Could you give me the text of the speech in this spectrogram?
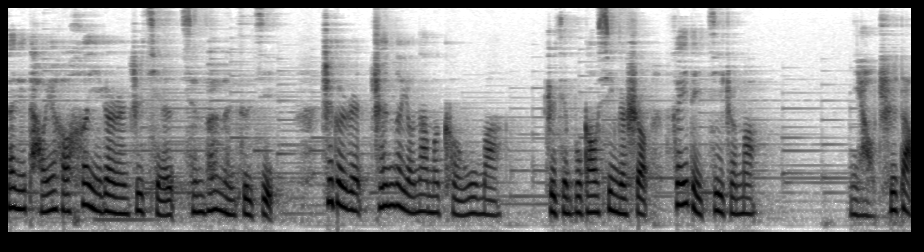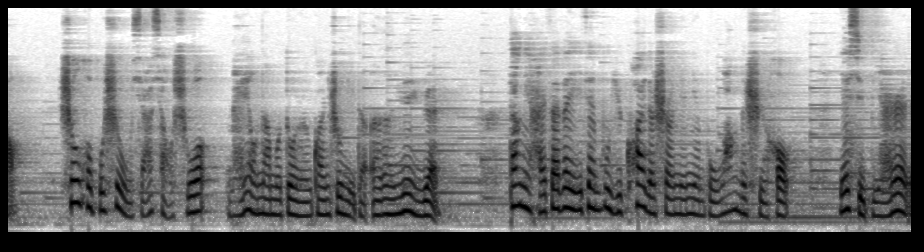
在你讨厌和恨一个人之前，先问问自己：这个人真的有那么可恶吗？之前不高兴的事儿，非得记着吗？你要知道，生活不是武侠小说，没有那么多人关注你的恩恩怨怨。当你还在为一件不愉快的事儿念念不忘的时候，也许别人。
